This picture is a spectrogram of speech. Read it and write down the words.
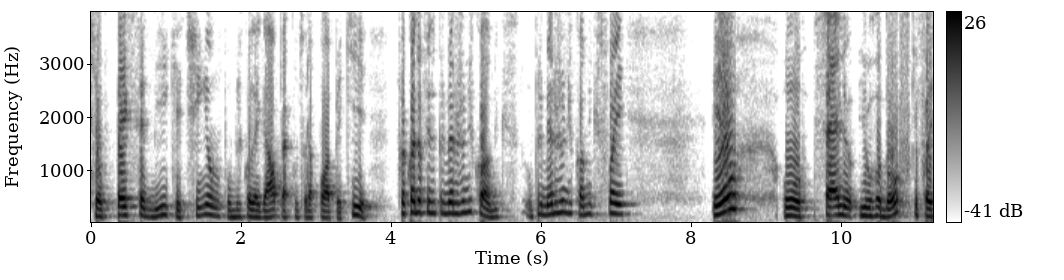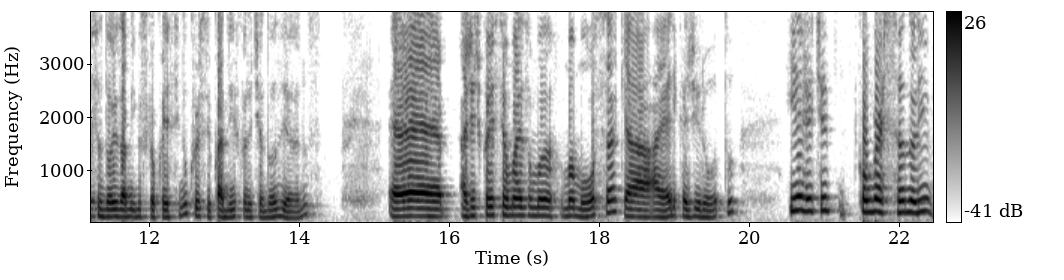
que eu percebi que tinha um público legal para cultura pop aqui foi quando eu fiz o primeiro Jundi Comics. O primeiro Jundi Comics foi eu, o Célio e o Rodolfo, que foram esses dois amigos que eu conheci no curso de quadrinhos quando eu tinha 12 anos. É, a gente conheceu mais uma, uma moça, que é a, a Érica Giroto, e a gente conversando ali,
